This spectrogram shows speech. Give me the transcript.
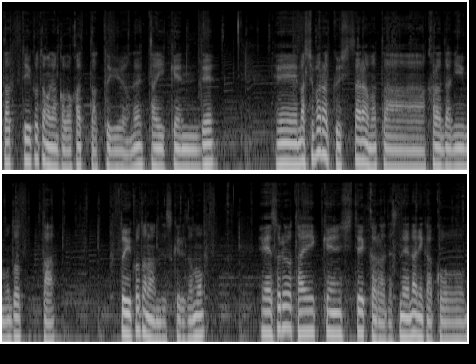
たっていうことがなんか分かったというようなね、体験で、えー、まあ、しばらくしたらまた体に戻ったということなんですけれども、えー、それを体験してからですね、何かこう、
